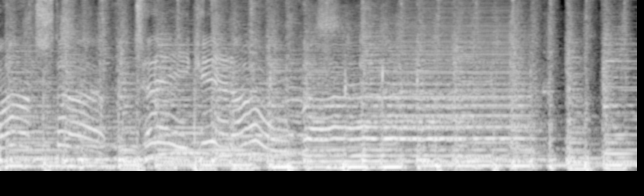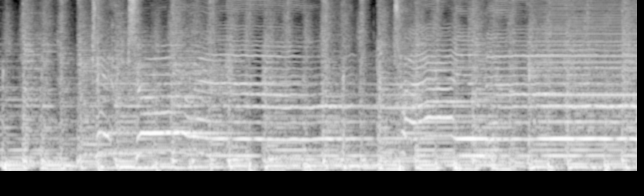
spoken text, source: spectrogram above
monster taking over. Tiptoeing, tying down.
